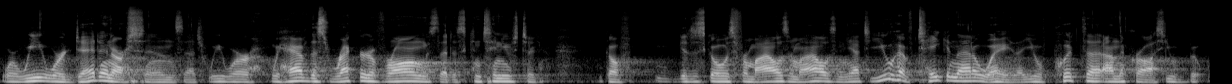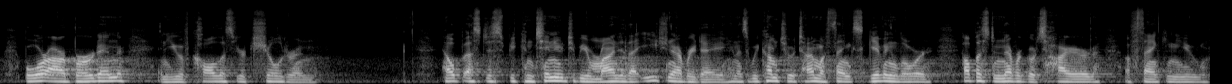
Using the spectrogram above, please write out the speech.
where we were dead in our sins, that we were we have this record of wrongs that just continues to go it just goes for miles and miles, and yet you have taken that away, that you have put that on the cross. You bore our burden, and you have called us your children. Help us just be continued to be reminded that each and every day, and as we come to a time of thanksgiving, Lord, help us to never go tired of thanking you.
